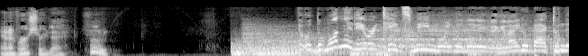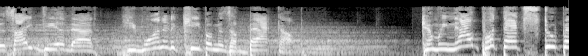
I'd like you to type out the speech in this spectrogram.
Anniversary day. Hmm. The, the one that irritates me more than anything, and I go back to this idea that he wanted to keep him as a backup. Can we now put that stupid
